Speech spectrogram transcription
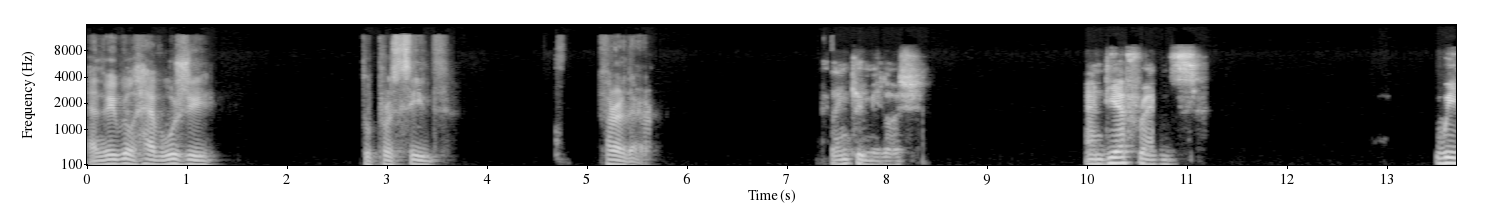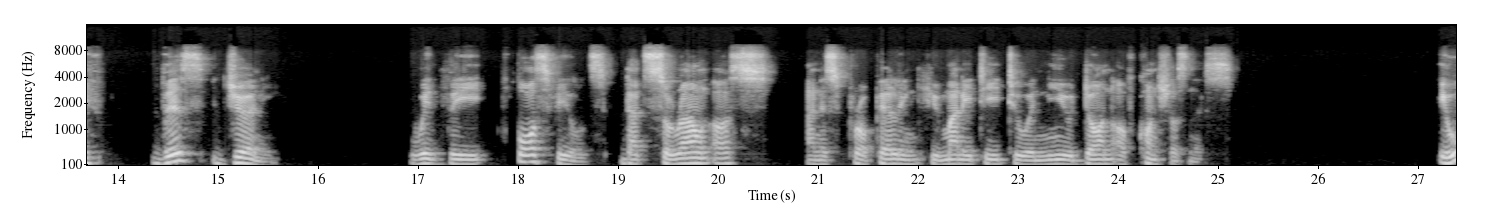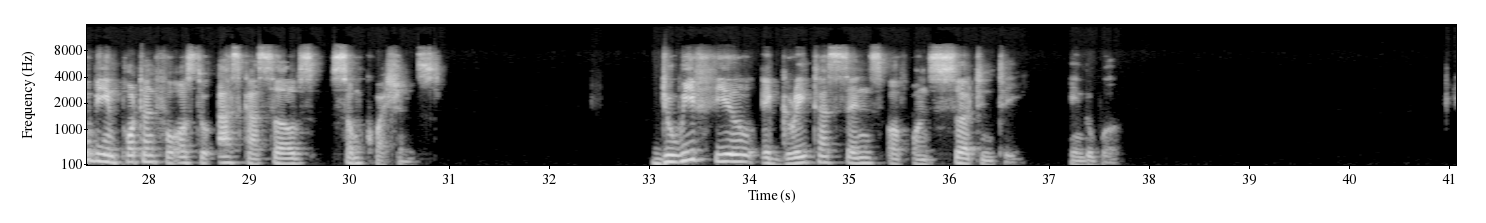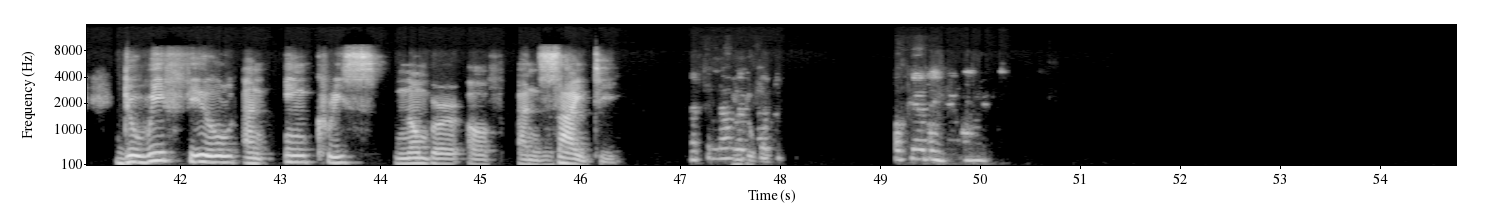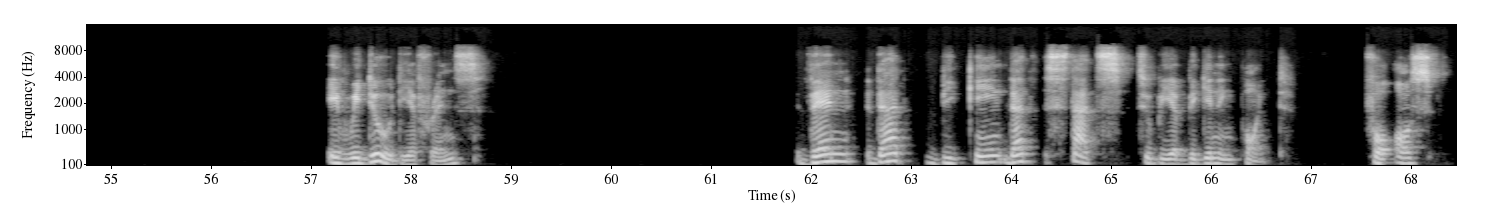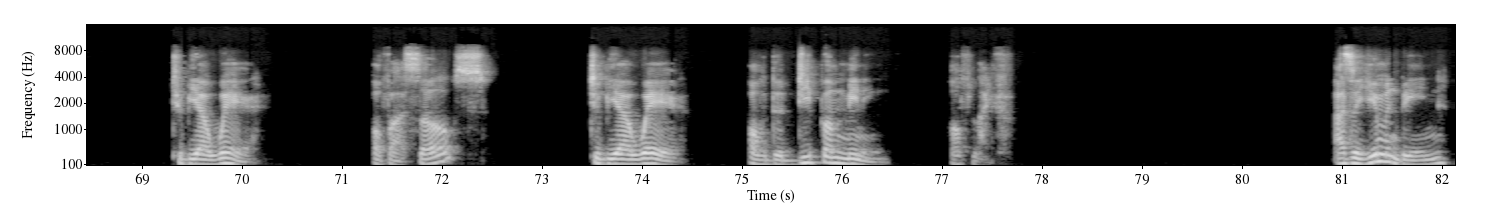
And we will have Uji to proceed further. Thank you, Milos. And dear friends, with this journey, with the force fields that surround us and is propelling humanity to a new dawn of consciousness, it will be important for us to ask ourselves some questions. Do we feel a greater sense of uncertainty in the world? Do we feel an increased number of anxiety in the world? If we do, dear friends, then that begin that starts to be a beginning point for us to be aware of ourselves, to be aware of the deeper meaning of life. As a human being,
